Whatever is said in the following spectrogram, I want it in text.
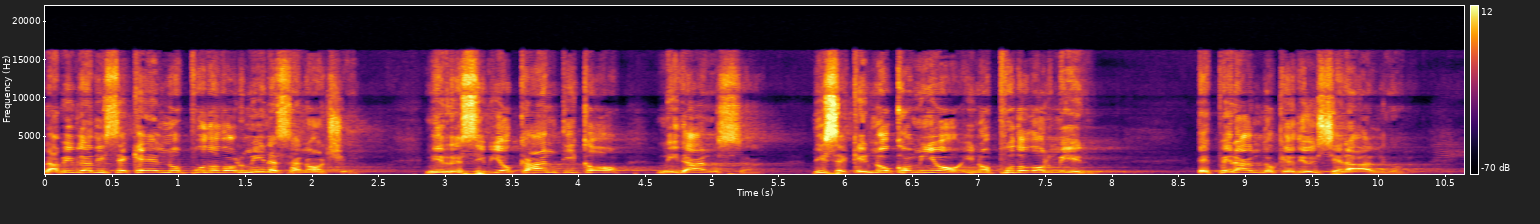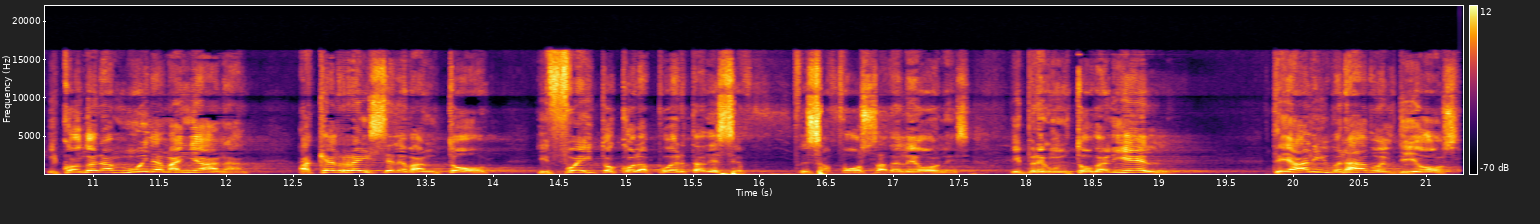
La Biblia dice que él no pudo dormir esa noche, ni recibió cántico ni danza. Dice que no comió y no pudo dormir, esperando que Dios hiciera algo. Y cuando era muy de mañana, aquel rey se levantó y fue y tocó la puerta de, esa fosa de leones y preguntó, Daniel, ¿te ha librado el Dios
